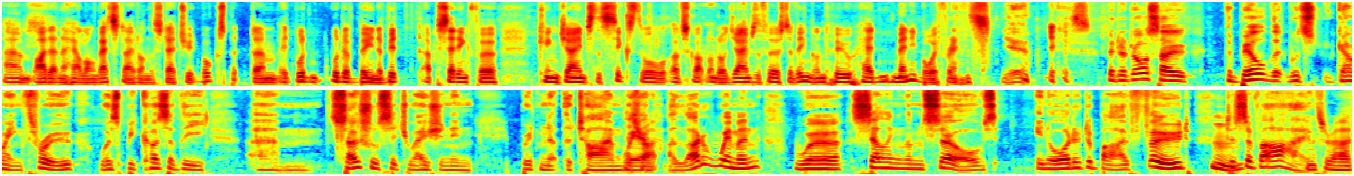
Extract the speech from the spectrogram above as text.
Um, I don't know how long that stayed on the statute books, but um, it would would have been a bit upsetting for King James the Sixth or of Scotland or James the First of England, who had many boyfriends. yeah. Yes. But it also, the bill that was going through was because of the um, social situation in Britain at the time, where right. a lot of women were selling themselves in order to buy food Hmm. to survive. That's right.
